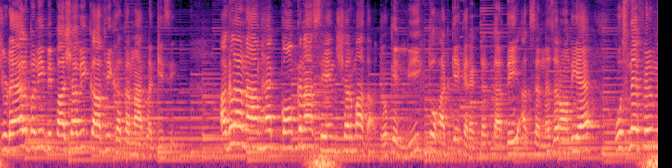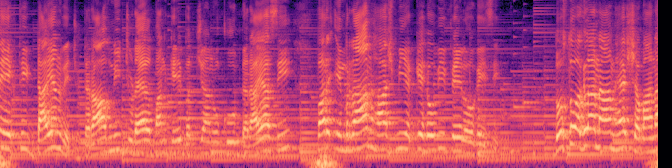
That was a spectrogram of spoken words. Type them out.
ਚੁੜੈਲ ਬਣੀ ਵਿਪਾਸ਼ਾ ਵੀ ਕਾਫੀ ਖਤਰਨਾਕ ਲੱਗੀ ਸੀ। ਅਗਲਾ ਨਾਮ ਹੈ ਕੌਂਕਨਾ ਸੇਨ ਸ਼ਰਮਾ ਦਾ, ਜੋ ਕਿ ਲੀਕ ਤੋਂ ਹਟ ਕੇ ਕੈਰੈਕਟਰ ਕਰਦੀ ਅਕਸਰ ਨਜ਼ਰ ਆਉਂਦੀ ਹੈ। ਉਸਨੇ ਫਿਲਮ ਏਕ ਥੀ ਡਾਇਨ ਵਿੱਚ ਡਰਾਵਨੀ ਚੁੜੈਲ ਬਣ ਕੇ ਬੱਚਿਆਂ ਨੂੰ ਖੂਬ ਡਰਾਇਆ ਸੀ, ਪਰ ਇਮਰਾਨ ਹਾਸ਼ਮੀ ਅੱਗੇ ਉਹ ਵੀ ਫੇਲ ਹੋ ਗਈ ਸੀ। ਦੋਸਤੋ, ਅਗਲਾ ਨਾਮ ਹੈ ਸ਼ਬਾਨਾ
